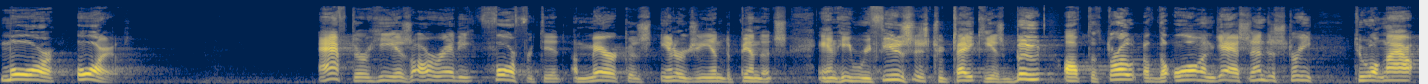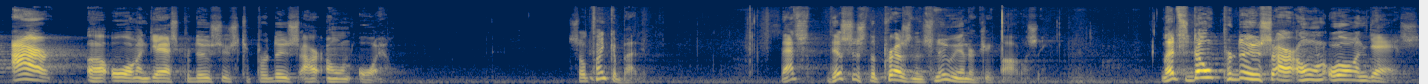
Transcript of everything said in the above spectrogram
more oil after he has already forfeited America's energy independence and he refuses to take his boot off the throat of the oil and gas industry to allow our uh, oil and gas producers to produce our own oil. So think about it. That's, this is the president's new energy policy. Let's don't produce our own oil and gas.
